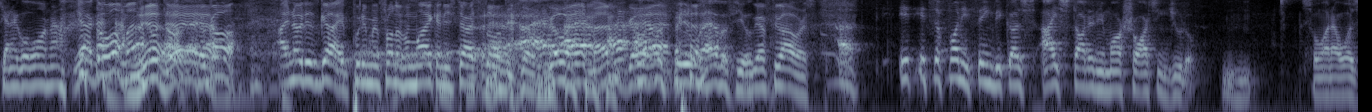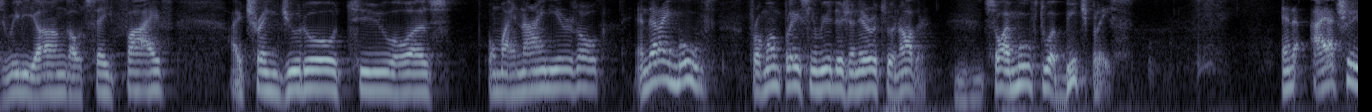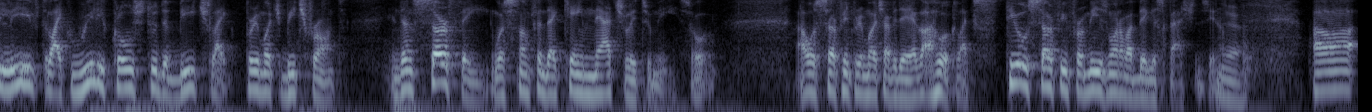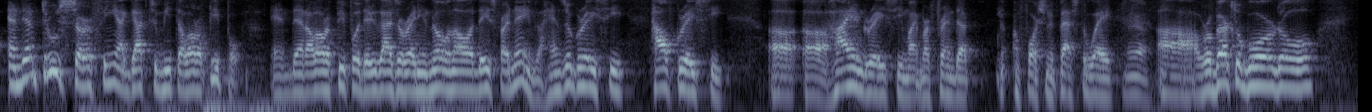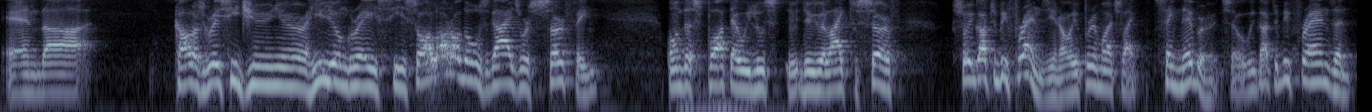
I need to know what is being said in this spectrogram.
can I go on now? Yeah, go on, man. Go, Yeah, talk. yeah, yeah. go on. I know this guy. Put him in front of a mic and he starts talking. So I- go I- ahead, I- man. Go I have ahead. a few. I have a few. We have two hours. Uh, it, it's a funny thing because I started in martial arts in judo. Mm-hmm. So when I was really young, I would say five, I trained judo to I was on my nine years old, and then I moved from one place in Rio de Janeiro to another. Mm-hmm. So I moved to a beach place, and I actually lived like really close to the beach, like pretty much beachfront. And then surfing was something that came naturally to me. So I was surfing pretty much every day. I got hooked. Like still surfing for me is one of my biggest passions, you know. Yeah. Uh, and then through surfing, I got to meet a lot of people. And then a lot of people that you guys already know nowadays for names, like Renzo Gracie, Ralph Gracie, uh, uh, Ryan Gracie, my, my friend that unfortunately passed away, Yeah. uh, Roberto Gordo, and uh, Carlos Gracie Jr., Rilion Gracie. So a lot of those guys were surfing on the spot that we lose, that you like to surf. So we got to be friends, you know. We pretty much like same neighborhood, so we got to be friends, and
